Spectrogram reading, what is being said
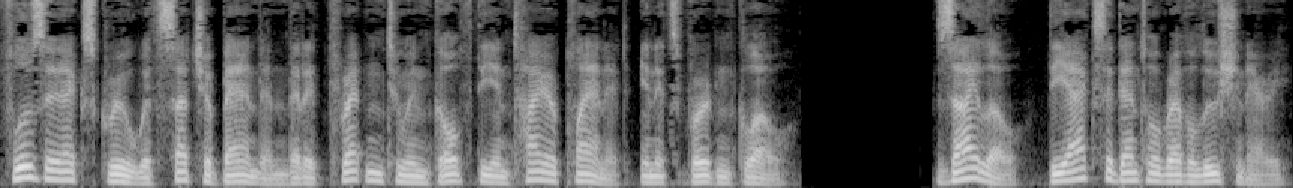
Flooza grew with such abandon that it threatened to engulf the entire planet in its verdant glow. Xylo, the accidental revolutionary,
